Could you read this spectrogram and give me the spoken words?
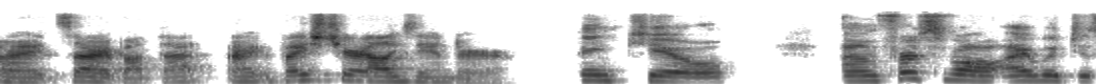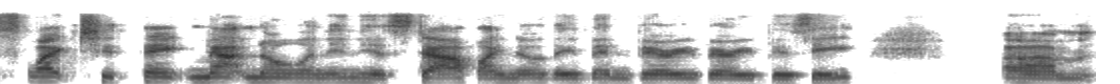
All right, sorry about that. All right, Vice Chair Alexander. Thank you. Um, first of all, I would just like to thank Matt Nolan and his staff. I know they've been very, very busy. Um,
